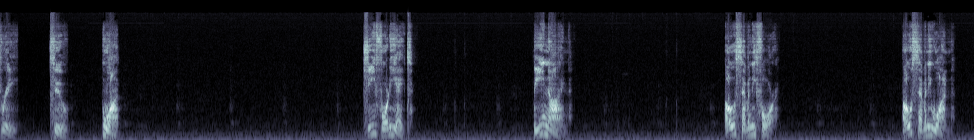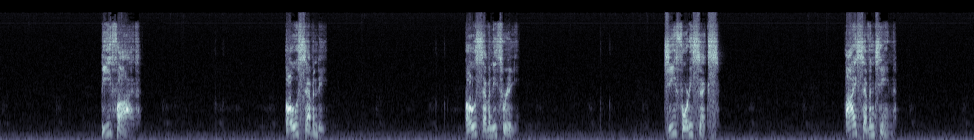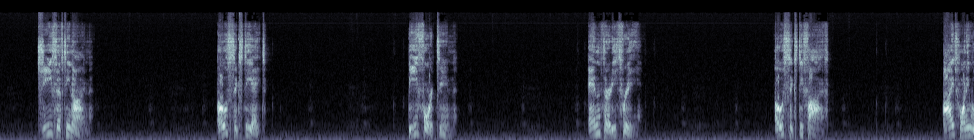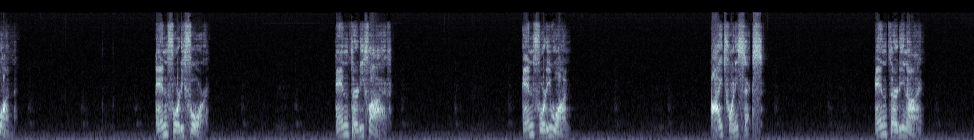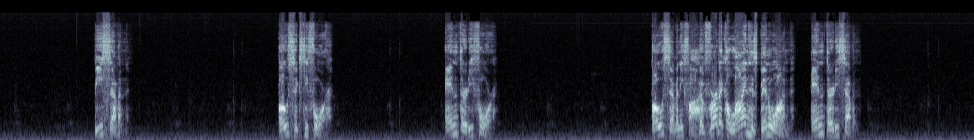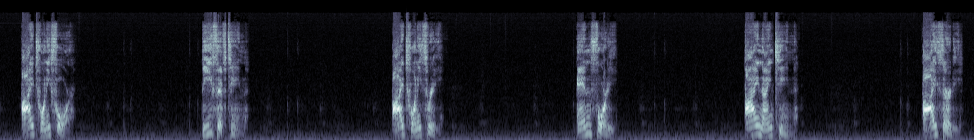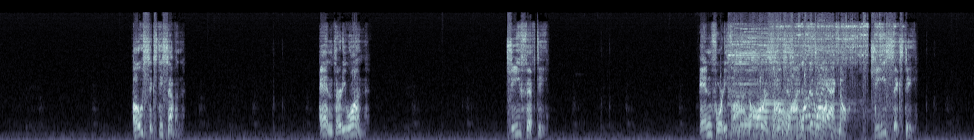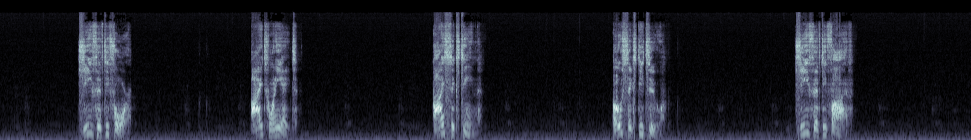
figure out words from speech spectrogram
Three, two, one. G48. B9. O74. O71. B5. O70. O73. G46. I-17. G59. O68. B14. N33. O65. I-21. N44. N35. N41. I-26. N39. B7. O64. N34. O75. The vertical line has been won. N37. I-24. B15. I-23. N40. I-19. I-30. O67. N31. G50. N45. The horizontal line is diagonal. G60. G54. I-28. I-16. O62. G55.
